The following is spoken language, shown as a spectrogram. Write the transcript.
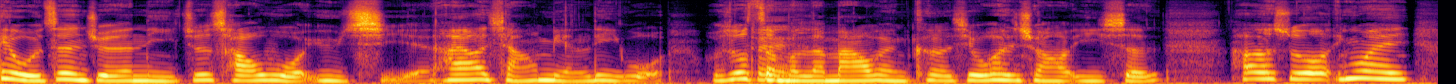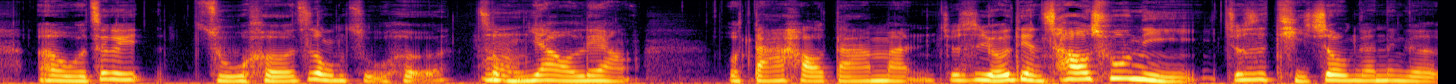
哎、嗯欸，我真的觉得你就是超乎我预期耶。”他要想要勉励我。我说：“怎么了吗？”我很客气，我很喜欢我医生。他就说：“因为呃，我这个。”组合这种组合这种药量，我打好打满，就是有点超出你就是体重跟那个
